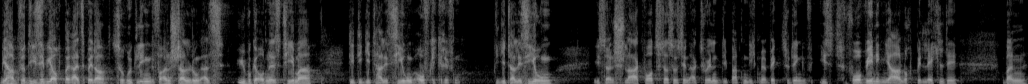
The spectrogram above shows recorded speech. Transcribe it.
Wir haben für diese, wie auch bereits bei der zurückliegenden Veranstaltung, als übergeordnetes Thema die Digitalisierung aufgegriffen. Digitalisierung ist ein Schlagwort, das aus den aktuellen Debatten nicht mehr wegzudenken ist. Vor wenigen Jahren noch belächelte man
